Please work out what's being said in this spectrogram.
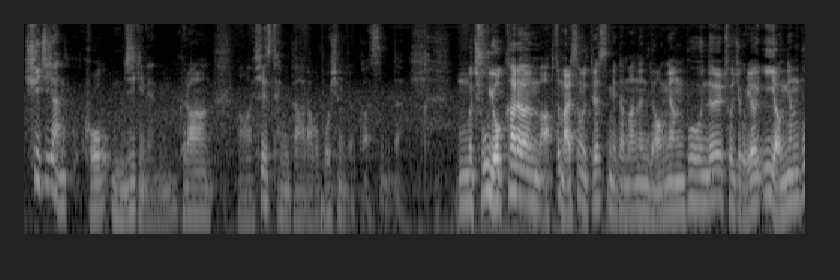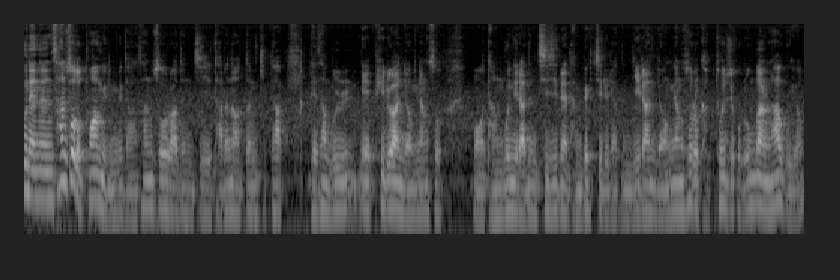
쉬지 않고 움직이는 그런 어, 시스템이다라고 보시면 될 것 같습니다. 음, 뭐주 역할은 앞서 말씀을 드렸습니다만은 영양분을 조직으로 여- 이 영양분에는 산소도 포함이 됩니다. 산소라든지 다른 어떤 기타 대사물에 필요한 영양소, 뭐 당분이라든지 지질이나 단백질이라든지 이런 영양소를 각 조직으로 운반을 하고요.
